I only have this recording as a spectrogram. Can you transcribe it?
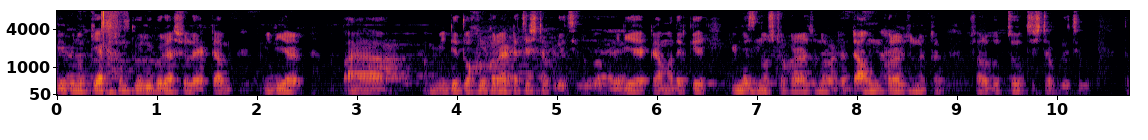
বিভিন্ন ক্যাপশন তৈরি করে আসলে একটা মিডিয়ার মিডিয়া দখল করার একটা চেষ্টা করেছিল বা মিডিয়া একটা আমাদেরকে ইমেজ নষ্ট করার জন্য একটা ডাউন করার জন্য একটা সর্বোচ্চ চেষ্টা করেছিল। তো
